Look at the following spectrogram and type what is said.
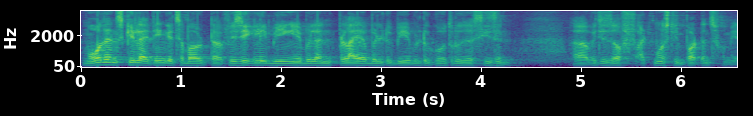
More than skill, I think it's about uh, physically being able and pliable to be able to go through the season, uh, which is of utmost importance for me.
